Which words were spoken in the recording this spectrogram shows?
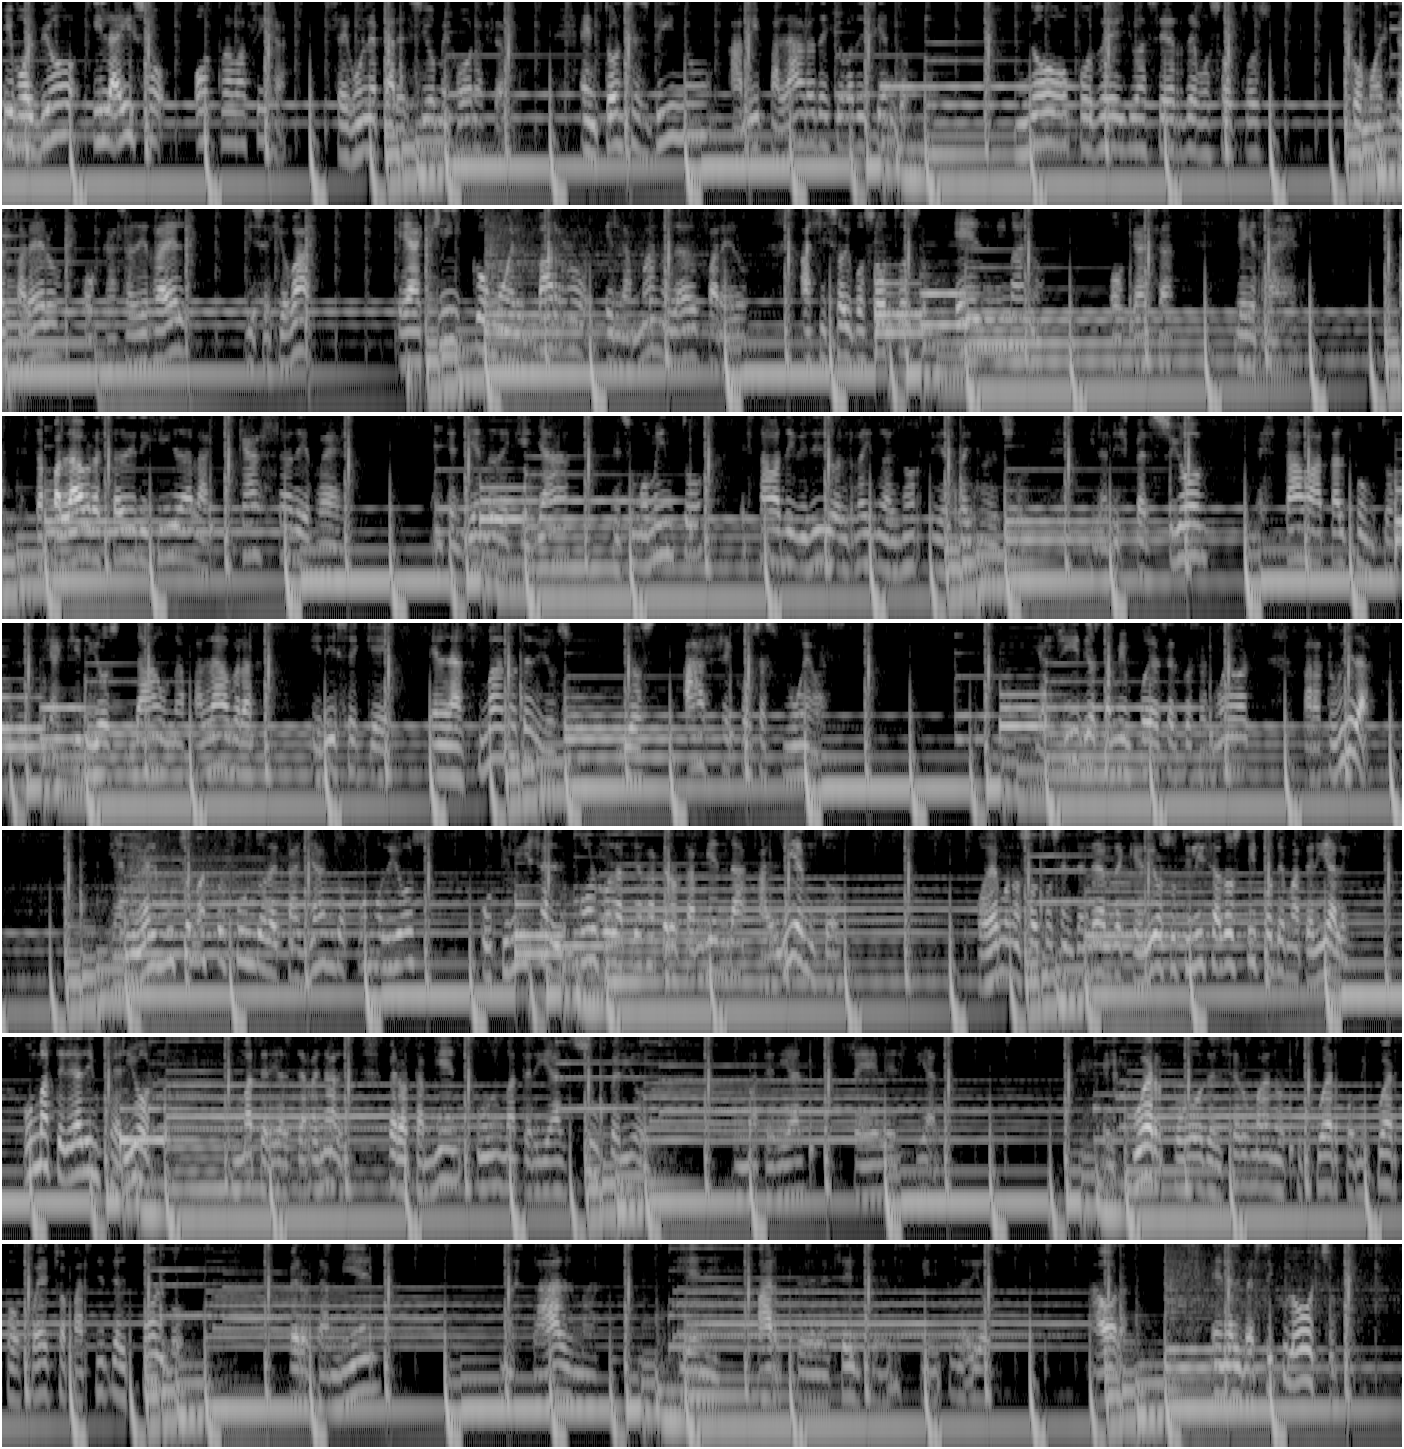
y volvió y la hizo otra vasija según le pareció mejor hacerlo. Entonces vino a mí palabra de Jehová diciendo, no podré yo hacer de vosotros como este alfarero o casa de Israel, dice Jehová. He aquí como el barro en la mano del alfarero, así sois vosotros en mi mano, oh casa de Israel. Esta palabra está dirigida a la casa de Israel, entendiendo de que ya en su momento estaba dividido el reino del norte y el reino del sur. Y la dispersión estaba a tal punto que aquí Dios da una palabra y dice que en las manos de Dios, Dios hace cosas nuevas. Y así Dios también puede hacer cosas nuevas para tu vida. Y a nivel mucho más profundo, detallando cómo Dios utiliza el polvo de la tierra, pero también da aliento podemos nosotros entender de que Dios utiliza dos tipos de materiales. Un material inferior, un material terrenal, pero también un material superior, un material celestial. El cuerpo del ser humano, tu cuerpo, mi cuerpo, fue hecho a partir del polvo, pero también nuestra alma tiene parte de la esencia del Espíritu de Dios. Ahora, en el versículo 8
